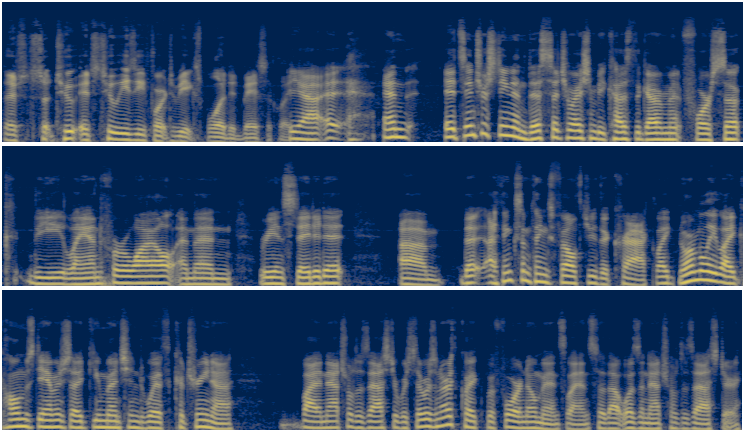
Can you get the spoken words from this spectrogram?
There's so too it's too easy for it to be exploited, basically. yeah, it, and it's interesting in this situation because the government forsook the land for a while and then reinstated it. Um, that I think some things fell through the crack. Like normally, like homes damaged, like you mentioned with Katrina, by a natural disaster, which there was an earthquake before No Man's Land, so that was a natural disaster.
